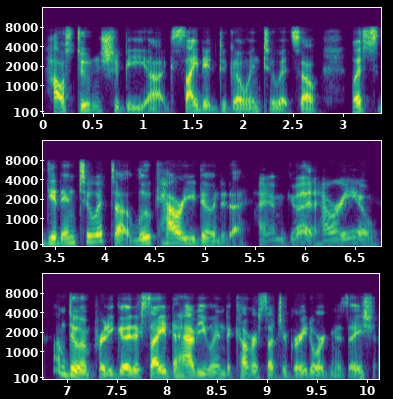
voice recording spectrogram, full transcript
how students should be uh, excited to go into it. So let's get into it. Uh, Luke, how are you doing today? I am good. How are you? I'm doing pretty good. Excited to have you in to cover such a great organization.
